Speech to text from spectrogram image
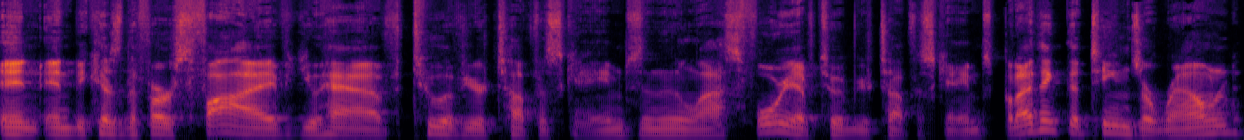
and and because the first five you have two of your toughest games, and then the last four you have two of your toughest games. But I think the teams around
